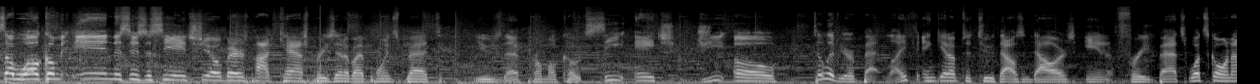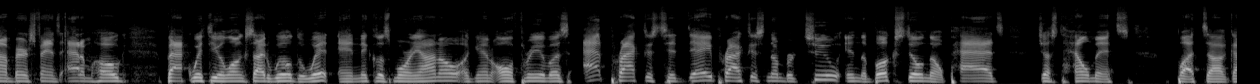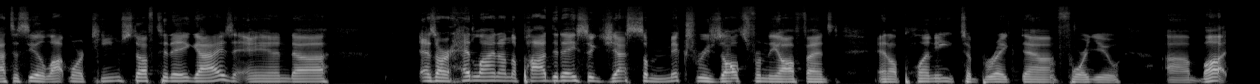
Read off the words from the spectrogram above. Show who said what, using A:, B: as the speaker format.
A: what's up? Welcome in. This is the CHGO Bears podcast presented by PointsBet. Use that promo code CHGO to live your bet life and get up to $2,000 in free bets. What's going on, Bears fans? Adam Hoge back with you alongside Will DeWitt and Nicholas Moreano. Again, all three of us at practice today. Practice number two in the book. Still no pads, just helmets. But uh, got to see a lot more team stuff today, guys. And, uh, as our headline on the pod today suggests, some mixed results from the offense and a plenty to break down for you. Um, but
